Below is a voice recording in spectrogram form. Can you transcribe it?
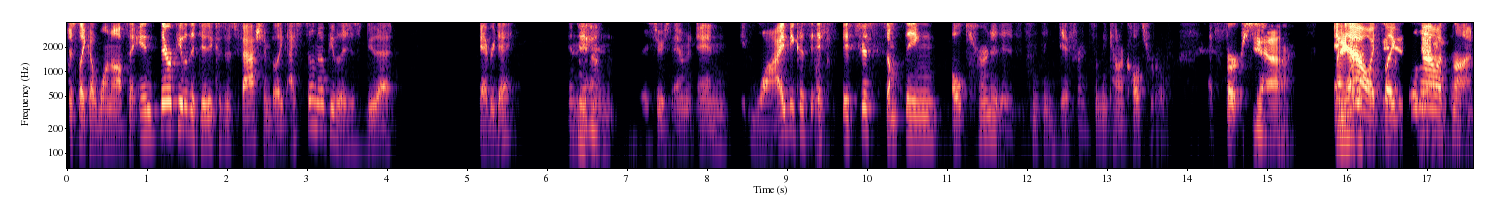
just like a one-off thing. And there were people that did it because it was fashion, but like I still know people that just do that every day. And, Yeah. and seriously. And, and why? Because if it's just something alternative, it's something different, something countercultural at first. Yeah. And I now it's like, phase, well, now yeah. it's not.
